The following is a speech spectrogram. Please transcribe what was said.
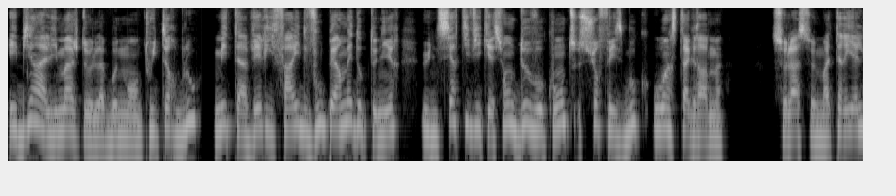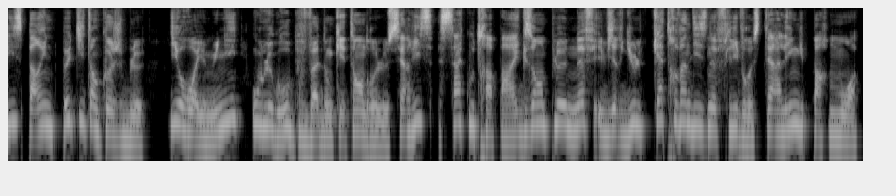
Eh bien, à l'image de l'abonnement Twitter Blue, Meta Verified vous permet d'obtenir une certification de vos comptes sur Facebook ou Instagram. Cela se matérialise par une petite encoche bleue. Et au Royaume-Uni, où le groupe va donc étendre le service, ça coûtera par exemple 9,99 livres sterling par mois.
